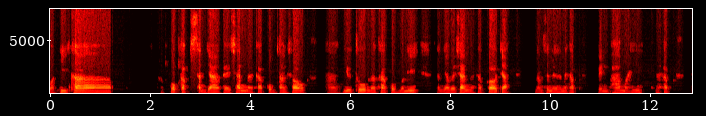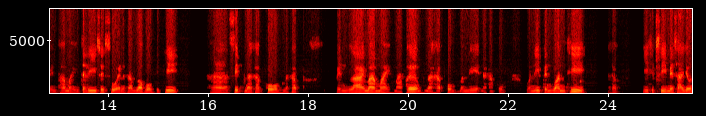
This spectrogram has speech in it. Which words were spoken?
วัสดีครับ พบกับสัญญาแฟชั่นนะครับ ผมทางช่องทาง YouTube นะครับผมวันนี้สัญญาแฟชั่นนะครับ ก็จะนำเสนอนะครับ เป็นผ้าไหมนะครับ เป็นผ้าไหมอิตาลีสวยๆนะครับ รอบอกอยู่ที่ 50 นะครับ ผมนะครับ เป็นลายมาใหม่มาเพิ่มนะครับ ผมวันนี้นะครับผมวันนี้เป็นวันที่นะครับ 24 เมษายน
